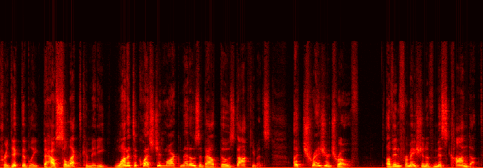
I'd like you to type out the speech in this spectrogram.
Predictably, the House Select Committee wanted to question Mark Meadows about those documents, a treasure trove of information of misconduct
